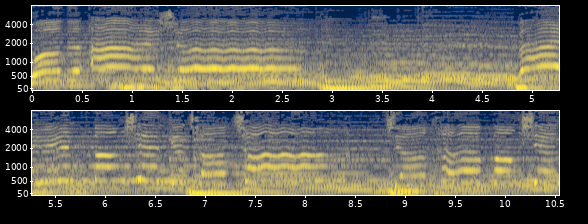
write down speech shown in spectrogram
我的爱人？白云奉献给草场，江河奉献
